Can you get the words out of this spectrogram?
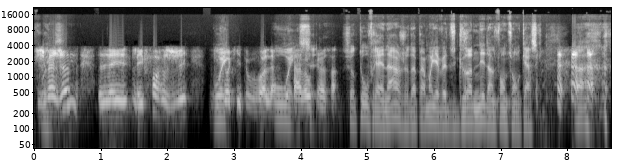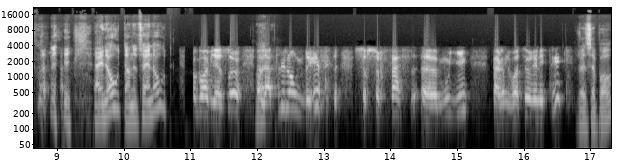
J'imagine les, les forgés du Oui. gars qui est au volant. Oui, ça n'a aucun sens. surtout au freinage. D'après moi, il y avait du nez dans le fond de son casque. Euh, un autre? En as-tu un autre? Ah bah, bien sûr, Ouais. la plus longue drift sur surface euh, mouillée par une voiture électrique, Je ne sais pas.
